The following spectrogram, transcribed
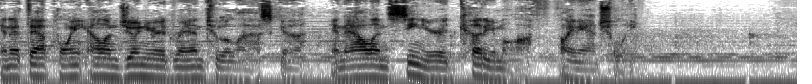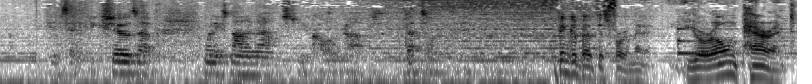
And at that point, Alan Jr. had ran to Alaska, and Alan Sr. had cut him off financially. He said if he shows up when he's not announced, you call the cops. That's all. Think about this for a minute. Your own parent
